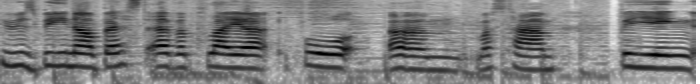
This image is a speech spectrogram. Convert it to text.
who has been our best ever player for um, West Ham, being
